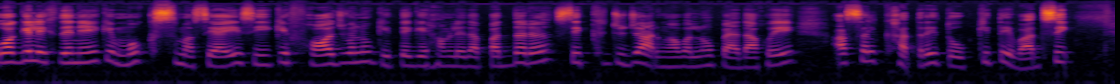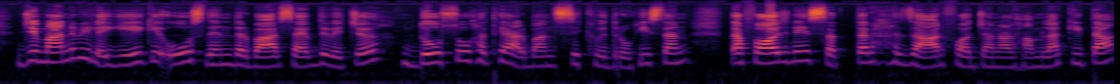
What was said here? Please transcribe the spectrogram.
ਉਹ ਅੱਗੇ ਲਿਖਦੇ ਨੇ ਕਿ ਮੁੱਖ ਸਮੱਸਿਆ ਇਹ ਸੀ ਕਿ ਫੌਜ ਵੱਲੋਂ ਕੀਤੇ ਗਏ ਹਮਲੇ ਦਾ ਪੱਧਰ ਸਿੱਖ ਜੁਝਾਰੂਆਂ ਵੱਲੋਂ ਪੈਦਾ ਹੋਏ ਅਸਲ ਖਤਰੇ ਤੋਂ ਕਿਤੇ ਵੱਧ ਸੀ। ਜੇ ਮੰਨ ਵੀ ਲਈਏ ਕਿ ਉਸ ਦਿਨ ਦਰਬਾਰ ਸਾਹਿਬ ਦੇ ਵਿੱਚ 200 ਹਥਿਆਰਬੰਦ ਸਿੱਖ ਵਿਦਰੋਹੀ ਸਨ, ਤਾਂ ਫੌਜ ਨੇ 70000 ਫੌਜਾਂ ਨਾਲ ਹਮਲਾ ਕੀਤਾ,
